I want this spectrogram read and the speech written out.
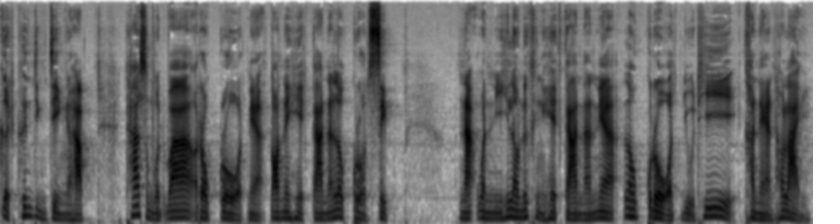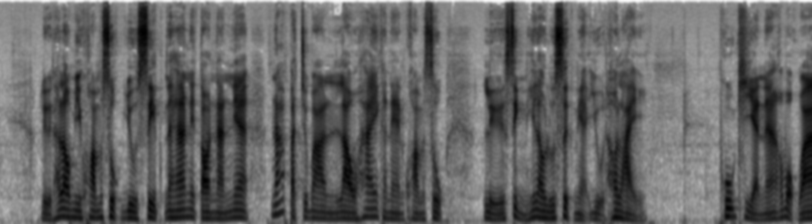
เกิดขึ้นจริงๆนะครับ ถ้าสมมติว่าเราโกรธเนี่ยตอนในเหตุการณ์นั้นเราโกรธ 10 ณวันนี้ที่เรานึกถึงเหตุการณ์นั้นเนี่ยเราโกรธอยู่ที่คะแนนเท่าไหร่ หรือถ้าเรามีความสุขอยู่ 10นะฮะในตอนนั้นเนี่ยณปัจจุบันเราให้คะแนนความสุข หรือสิ่งที่เรารู้สึกเนี่ยอยู่เท่าไหร่ ผู้เขียนนะเขาบอกว่า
